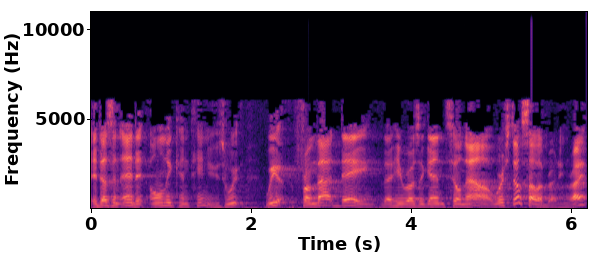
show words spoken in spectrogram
It doesn't end. It only continues. We we from that day that He rose again till now, we're still celebrating, right?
